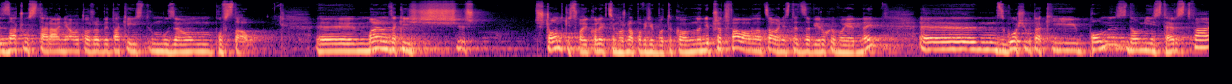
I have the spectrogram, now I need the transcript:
zaczął starania o to, żeby takie muzeum powstało. Mając jakieś szczątki swojej kolekcji, można powiedzieć, bo tylko no, nie przetrwała ona cała niestety zawieruchy wojennej. Zgłosił taki pomysł do ministerstwa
